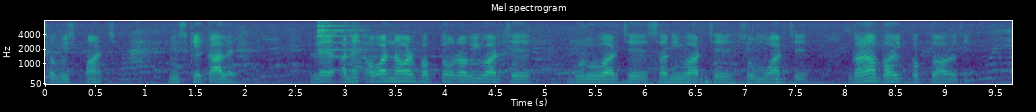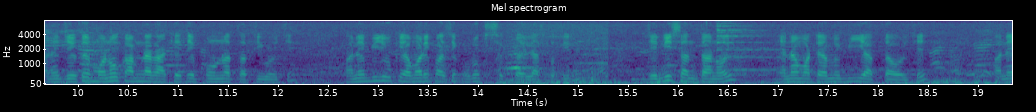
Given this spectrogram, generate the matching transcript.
છવ્વીસ પાંચ, મીન્સ કે કાલે. એટલે અને અવારનવાર ભક્તો રવિવાર છે, ગુરુવાર છે, શનિવાર છે, સોમવાર છે, ઘણા ભાવિક ભક્તો આવે છે. અને જે કંઈ મનોકામના રાખે છે, પૂર્ણ થતી હોય છે. અને બીજું કે અમારી પાસે એક વૃક્ષ કૈલાસપતિનું જેની સંતાન હોય, એના માટે અમે બી આપતા હોય છે. અને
